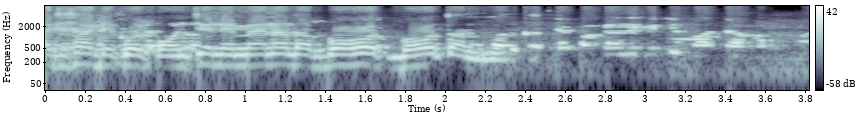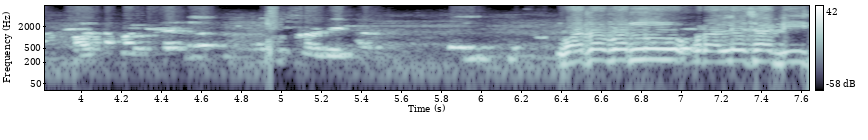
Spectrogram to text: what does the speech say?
ਅੱਜ ਸਾਡੇ ਕੋਲ ਪਹੁੰਚੇ ਨੇ। ਮੈਂ ਇਹਨਾਂ ਦਾ ਬਹੁਤ ਬਹੁਤ ਧੰਨਵਾਦ ਕਰਦਾ। ਵਾਤਾਵਰਨ ਵਾਤਾਵਰਨ ਨੂੰ ਉਪਰਾਲੇ ਸਾਡੀ,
